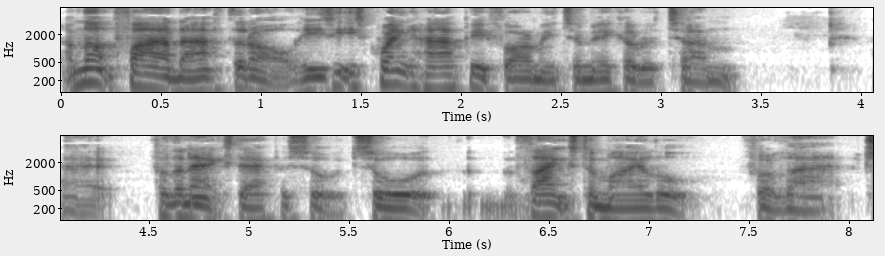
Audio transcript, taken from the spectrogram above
I'm not fired after all. He's, he's quite happy for me to make a return uh, for the next episode. So thanks to Milo for that.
